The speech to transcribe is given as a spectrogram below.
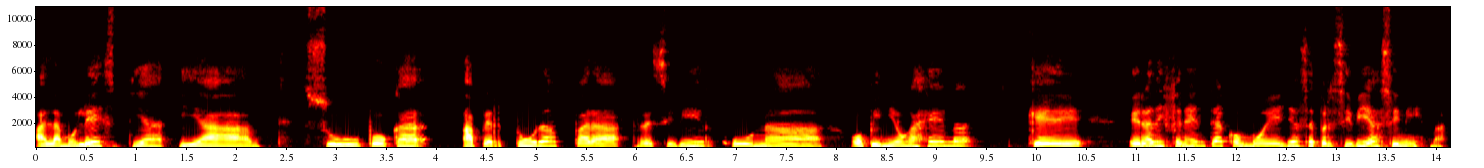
a la molestia y a su poca apertura para recibir una opinión ajena que era diferente a como ella se percibía a sí misma.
